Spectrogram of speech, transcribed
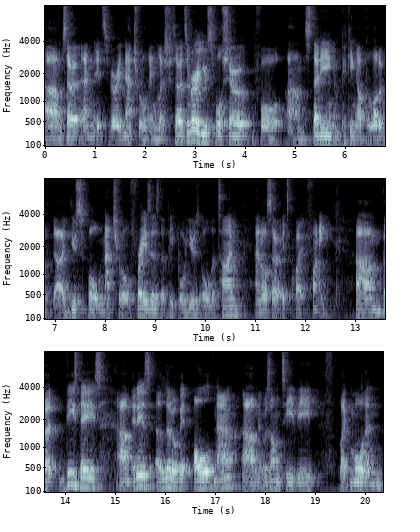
Um, so and it's very natural English. So it's a very useful show for um, studying and picking up a lot of uh, useful natural phrases that people use all the time, and also it's quite funny. Um, but these days, um, it is a little bit old now. Um, it was on TV like more than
